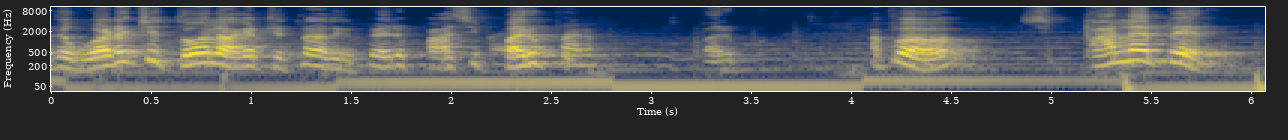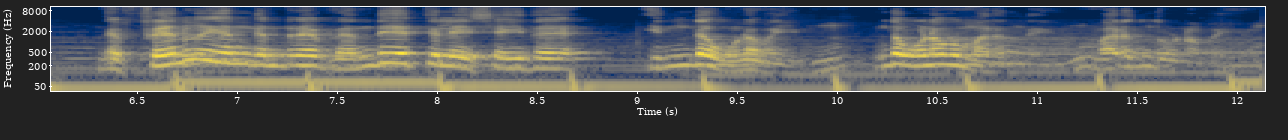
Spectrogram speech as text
அதை உடைச்சி தோல் அகற்றிட்டுனா அதுக்கு பேர் பாசி பருப்பு. பருப்பு. அப்போ பல பேர் இந்த ஃபெனு என்கின்ற வெந்தயத்திலே செய்த இந்த உணவையும் இந்த உணவு மருந்தையும் மருந்து உணவையும்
